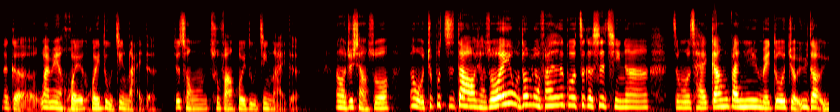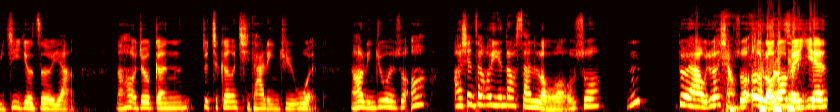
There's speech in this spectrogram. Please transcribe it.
那个外面回回堵进来的，就从厨房回堵进来的。那我就想说，那我就不知道，想说，哎，我都没有发生过这个事情啊，怎么才刚搬进去没多久，遇到雨季就这样？然后就跟就去跟其他邻居问，然后邻居问说，哦啊，现在会淹到三楼哦。我说，嗯，对啊，我就在想说，二楼都没淹，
